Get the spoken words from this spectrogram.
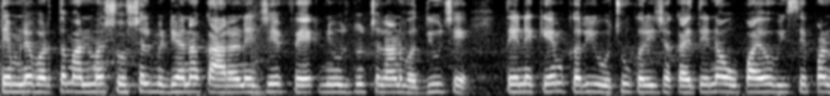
તેમણે વર્તમાનમાં સોશિયલ મીડિયાના કારણે જે ફેક ન્યૂઝનું ચલણ વધ્યું છે તેને કેમ કરી ઓછું કરી શકાય તેના ઉપાયો વિશે પણ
